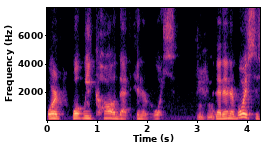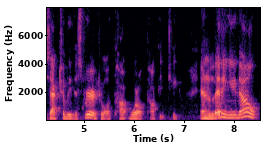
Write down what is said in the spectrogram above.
or what we call that inner voice. Mm-hmm. That inner voice is actually the spiritual world talking to you and letting you know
